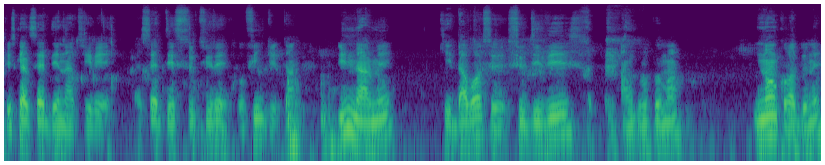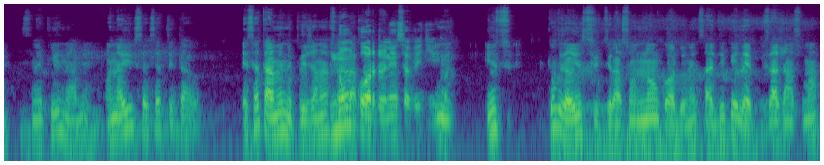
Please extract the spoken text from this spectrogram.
Puisqu'elle s'est dénaturée, s'est déstructurée au fil du temps. Une armée qui d'abord se subdivise en groupements non coordonnés, ce n'est plus une armée. On a eu ce- cet état. Et cette armée ne peut jamais faire Non la coordonné, ça veut dire une, quoi une- quand vous avez une structuration non coordonnée, ça veut dire que les agencements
